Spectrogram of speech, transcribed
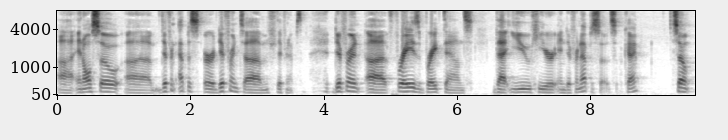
uh, and also uh, different episodes or different um, different episodes, different uh, phrase breakdowns that you hear in different episodes. Okay, so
